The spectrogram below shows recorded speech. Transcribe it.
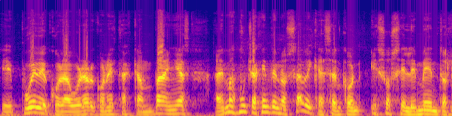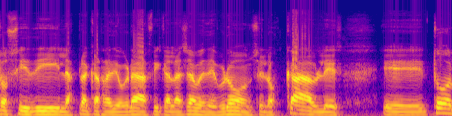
eh, puede colaborar con estas campañas. Además, mucha gente no sabe qué hacer con esos elementos, los CD, las placas radiográficas, las llaves de bronce, los cables, eh, todos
